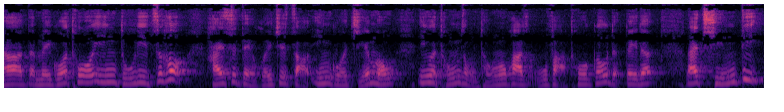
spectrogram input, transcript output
啊的美国脱英独立之后，还是得回去找英国结盟，因为同种同文化是无法脱钩的。对的，来秦地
